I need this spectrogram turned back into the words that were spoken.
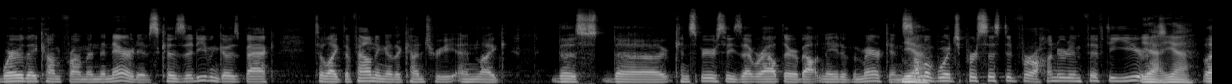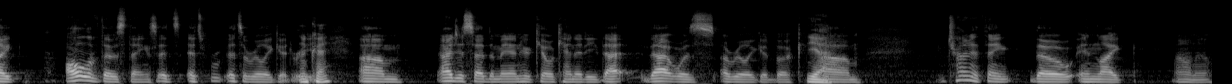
where they come from and the narratives, because it even goes back to like the founding of the country and like the the conspiracies that were out there about Native Americans, some of which persisted for 150 years. yeah yeah like all of those things. It's it's it's a really good read. okay Um, I just said the man who killed Kennedy. That that was a really good book. Yeah. Um, I'm trying to think though, in like I don't know,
